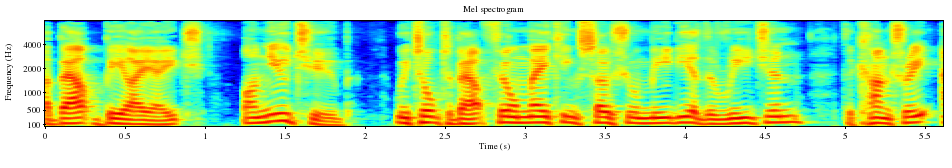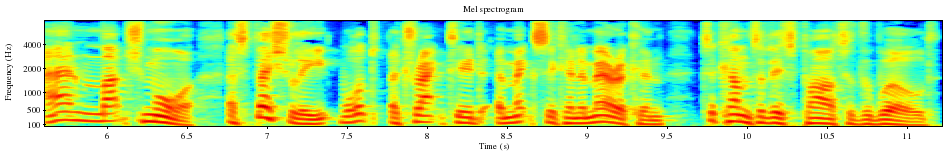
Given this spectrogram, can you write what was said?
about BIH, on YouTube. We talked about filmmaking, social media, the region, the country, and much more, especially what attracted a Mexican American to come to this part of the world.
